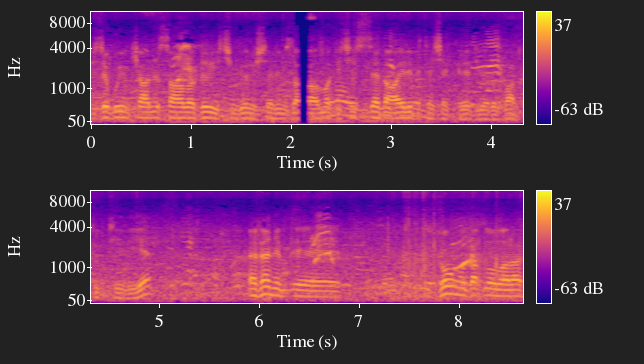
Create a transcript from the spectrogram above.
bize bu imkanı sağladığı için, görüşlerimizi almak için size de ayrı bir teşekkür ediyorum Parktürk TV'ye. Efendim e, Zonguldaklı olarak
